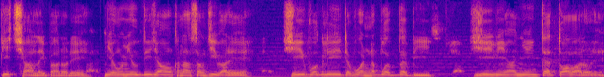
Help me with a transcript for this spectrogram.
ပြစ်ချလိုက်ပါတော့တယ်မြုပ်မမြုပ်သေးချောင်းခဏစောင့်ကြည့်ပါတယ်ရေဘွက်ကလေးတစ်ဘွက်နှစ်ဘွက်ပက်ပြီးရေပြင်ဟာငြိမ်သက်သွားပါတော့တယ်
